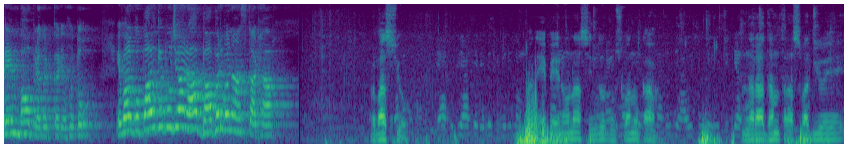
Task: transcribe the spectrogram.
પ્રેમ ભાવ પ્રગટ કર્યો હતો. એવા ગોપાલ કે પૂજારા, બાબર બનાસકાંઠા. પ્રવાસીઓ અને બહેનોના સિંદૂર ઘૂસવાનું કામ નરાધમ ત્રાસવાદીઓએ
